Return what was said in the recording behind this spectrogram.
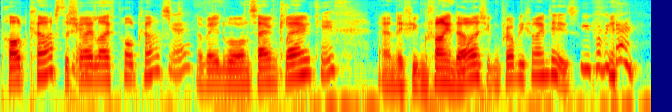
podcast, the Shy Yes. Life podcast, Yes. available on SoundCloud. It is. And if you can find ours, you can probably find his. You probably can.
